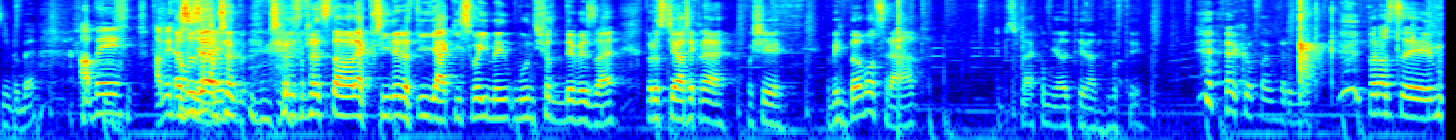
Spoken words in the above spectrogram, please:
zní blbě, aby, abychom Já jsem si měli- měli... před, před, představil, jak přijde do té nějaký svojí moonshot divize, prostě a řekne, hoši, bych byl moc rád, kdybychom jako měli ty nanoboty. jako fakt brzo. Prosím.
